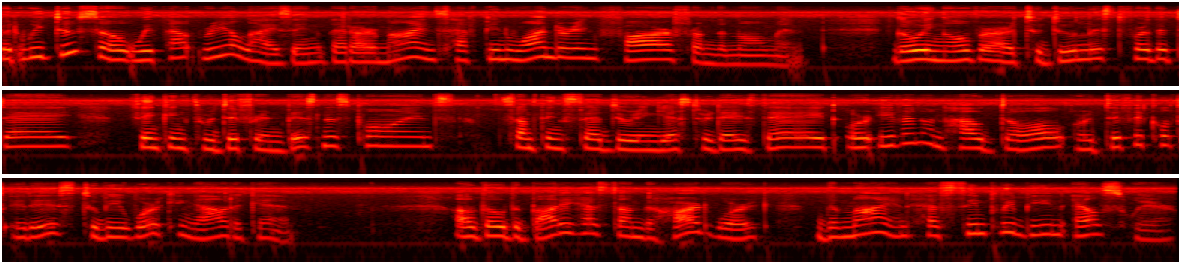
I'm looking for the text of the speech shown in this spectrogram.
But we do so without realizing that our minds have been wandering far from the moment, going over our to do list for the day, thinking through different business points, something said during yesterday's date, or even on how dull or difficult it is to be working out again. Although the body has done the hard work, the mind has simply been elsewhere.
